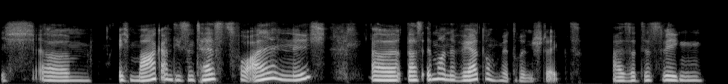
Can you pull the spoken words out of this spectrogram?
ich ähm, ich mag an diesen Tests vor allem nicht, äh, dass immer eine Wertung mit drin steckt. Also deswegen,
